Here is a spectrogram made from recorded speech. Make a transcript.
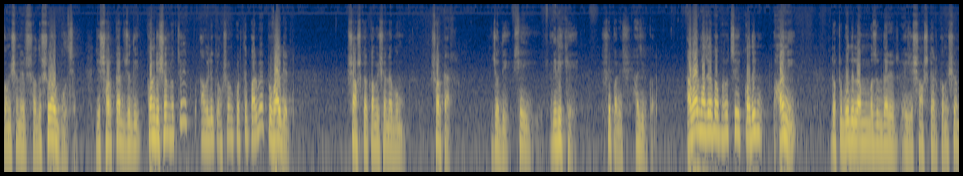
কমিশনের সদস্যরাও বলছেন। যে সরকার যদি কন্ডিশন হচ্ছে আওয়ামী লীগ অংশগ্রহণ করতে পারবে প্রোভাইডেড সংস্কার কমিশন এবং সরকার যদি সেই নিরিখে সুপারিশ হাজির করে। আবার মজার ব্যাপার হচ্ছে কদিন হয়নি ডক্টর বদুল্লাম মজুমদারের এই যে সংস্কার কমিশন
